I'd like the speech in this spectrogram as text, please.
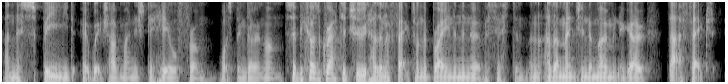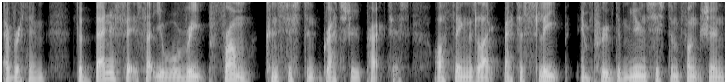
and the speed at which I've managed to heal from what's been going on. So because gratitude has an effect on the brain and the nervous system, and as I mentioned a moment ago, that affects everything, the benefits that you will reap from consistent gratitude practice are things like better sleep, improved immune system function,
